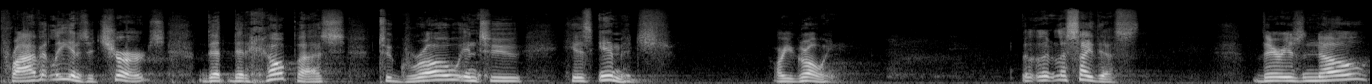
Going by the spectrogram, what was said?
privately and as a church, that, that help us to grow into His image? Are you growing? Let's say this there is no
